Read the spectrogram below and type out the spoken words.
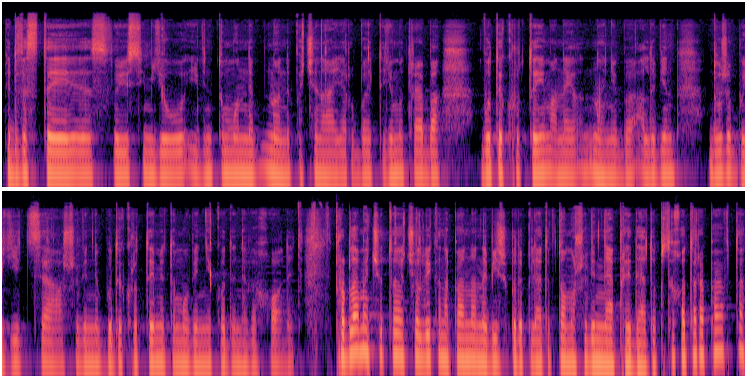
підвести свою сім'ю, і він тому не ну, не починає робити. Йому треба бути крутим, а не ну ніби, але він дуже боїться, що він не буде крутим, і тому він нікуди не виходить. Проблема того чоловіка, напевно, найбільше буде пиляти в тому, що він не прийде до психотерапевта,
